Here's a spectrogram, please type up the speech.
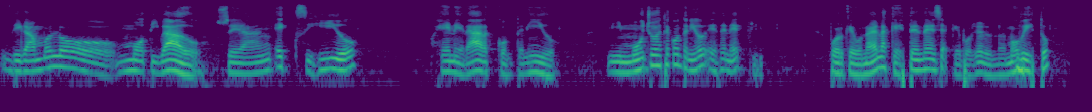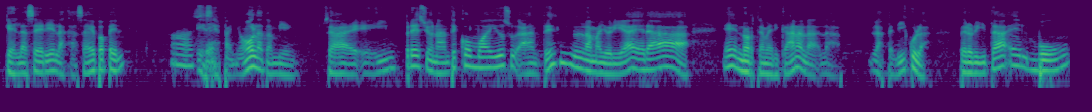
digámoslo, motivado, se han exigido generar contenido. Y mucho de este contenido es de Netflix. Porque una de las que es tendencia, que por cierto no hemos visto, que es la serie La Casa de Papel, Ah, es española también. O sea, e- es impresionante cómo ha ido su... Antes la mayoría era eh, norteamericana, la- la- las películas. Pero ahorita el boom,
